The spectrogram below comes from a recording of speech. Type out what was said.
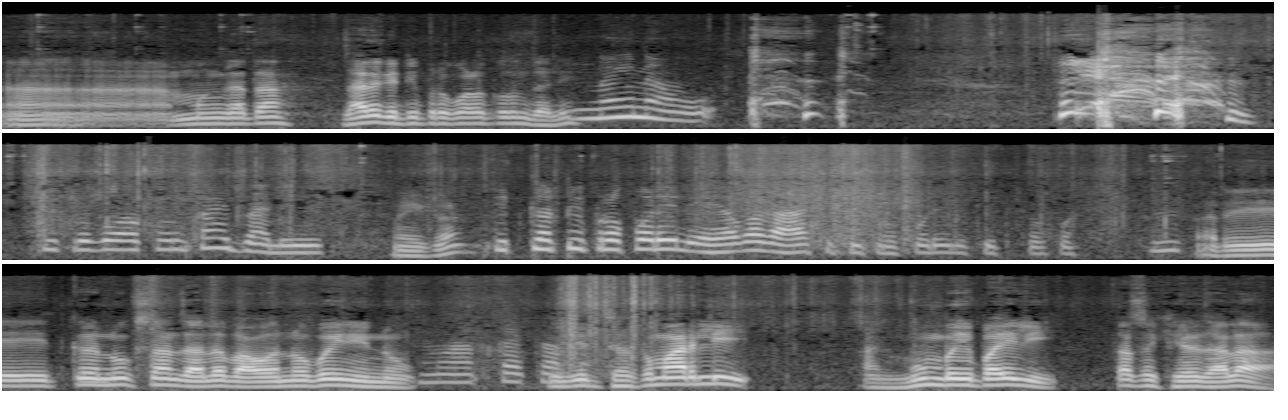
अं, मग आता झालं का टिपर गोळा करून झाली? नाही ना हो. टिपर गोळा करून काय झाले? नाही का? तितकं टिपर पडेल ह्या बघा अशी टिपर पडेल तितकं पण हं? अरे इतकं नुकसान झालं भावांनो बहिणीनो. मग आता काय कर म्हणजे झक मारली आणि मुंबई पाहिली. तसा खेळ झाला.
